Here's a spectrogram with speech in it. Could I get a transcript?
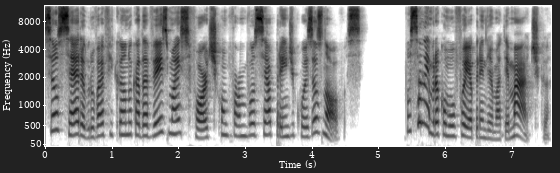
Seu cérebro vai ficando cada vez mais forte conforme você aprende coisas novas. Você lembra como foi aprender matemática?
